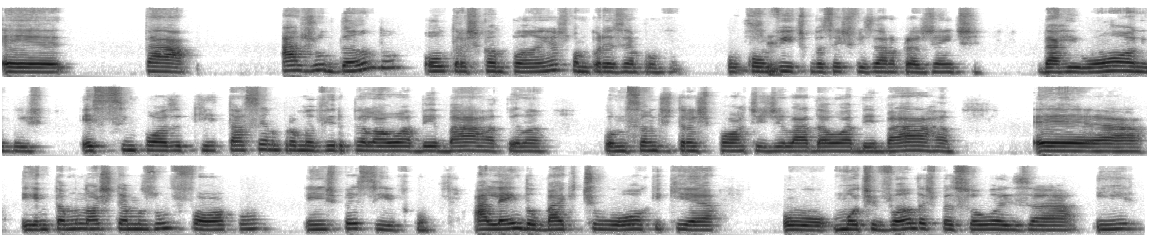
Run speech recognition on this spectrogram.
está é, tá ajudando outras campanhas, como, por exemplo, o convite Sim. que vocês fizeram para a gente da Rio Ônibus, esse simpósio que está sendo promovido pela OAB Barra, pela Comissão de Transporte de lá da OAB Barra. É, e então nós temos um foco em específico, além do Bike to Work, que é o motivando as pessoas a ir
